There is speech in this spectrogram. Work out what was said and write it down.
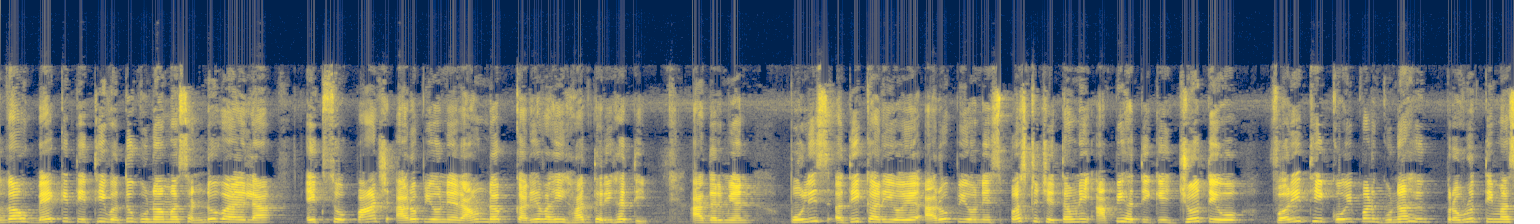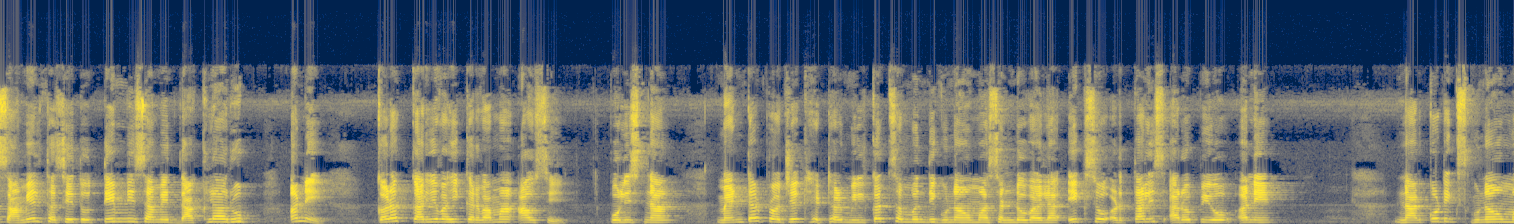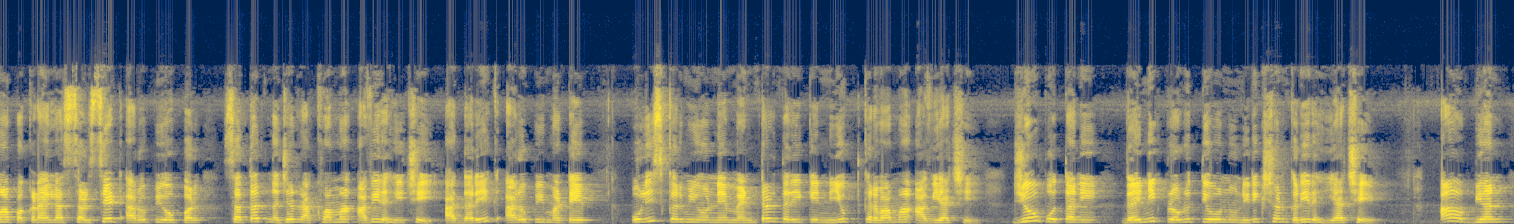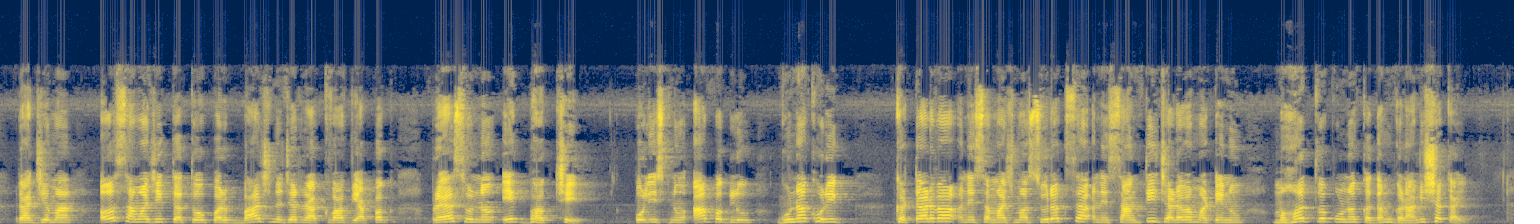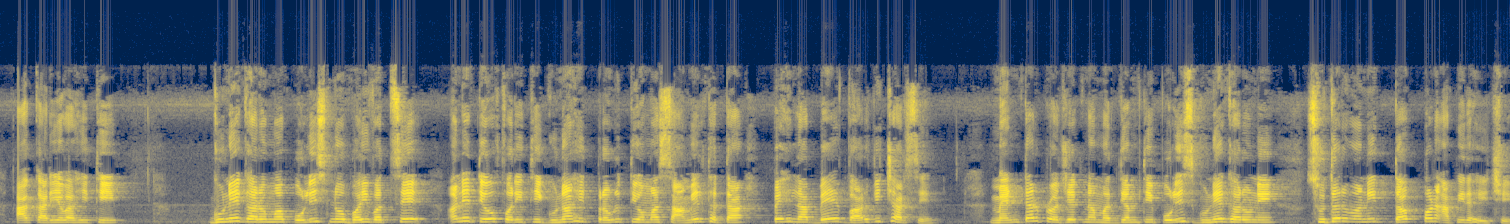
અગાઉ બે કે તેથી વધુ ગુનામાં સંડોવાયેલા એકસો પાંચ આરોપીઓને રાઉન્ડ અપ કાર્યવાહી હાથ ધરી હતી. આ દરમિયાન પોલીસ અધિકારીઓએ આરોપીઓને સ્પષ્ટ ચેતવણી આપી હતી કે જો તેઓ ફરીથી કોઈ પણ ગુનાહિત પ્રવૃત્તિમાં સામેલ થશે તો તેમની સામે દાખલારૂપ અને કડક કાર્યવાહી કરવામાં આવશે. પોલીસના મેન્ટર પ્રોજેક્ટ હેઠળ મિલકત સંબંધી ગુનાઓમાં સંડોવાયેલા એકસો અડતાલીસ આરોપીઓ અને નાર્કોટિક્સ ગુનાઓમાં પકડાયેલા સડસઠ આરોપીઓ પર સતત નજર રાખવામાં આવી રહી છે. આ દરેક આરોપી માટે પોલીસ કર્મીઓને મેન્ટર તરીકે નિયુક્ત કરવામાં આવ્યા છે. જેઓ પોતાની દૈનિક પ્રવૃત્તિઓનું નિરીક્ષણ કરી રહ્યા છે. આ અભિયાન રાજ્યમાં અસામાજિક તત્વો પર બાજ નજર રાખવા વ્યાપક પ્રયાસોનો એક ભાગ છે. પોલીસનું આ પગલું ગુનાખોરી ઘટાડવા અને સમાજમાં સુરક્ષા અને શાંતિ જાળવવા માટેનું મહત્વપૂર્ણ કદમ ગણાવી શકાય. આ કાર્યવાહીથી ગુનેગારોમાં પોલીસનો ભય વધશે અને તેઓ ફરીથી ગુનાહિત પ્રવૃત્તિઓમાં સામેલ થતા પહેલા બે વાર વિચારશે. મેન્ટર પ્રોજેક્ટના માધ્યમથી પોલીસ ગુનેગારોને સુધરવાની તક પણ આપી રહી છે,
